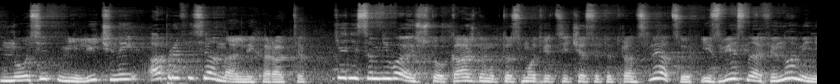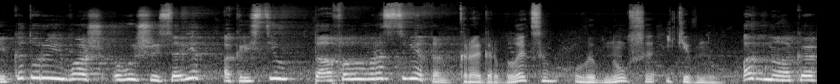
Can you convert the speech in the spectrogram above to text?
носит не личный, а профессиональный характер. Я не сомневаюсь, что каждому, кто смотрит сейчас эту трансляцию, известно о феномене, который ваш высший совет окрестил тафовым расцветом. Крэгор Блэксон улыбнулся и кивнул. Однако,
